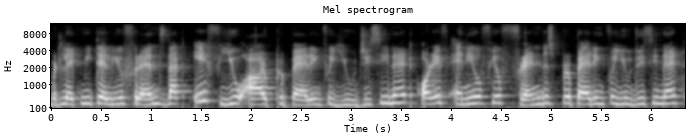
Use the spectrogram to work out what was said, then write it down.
But let me tell you friends that if you are preparing for UGC NET or if any of your friend is preparing for UGC NET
